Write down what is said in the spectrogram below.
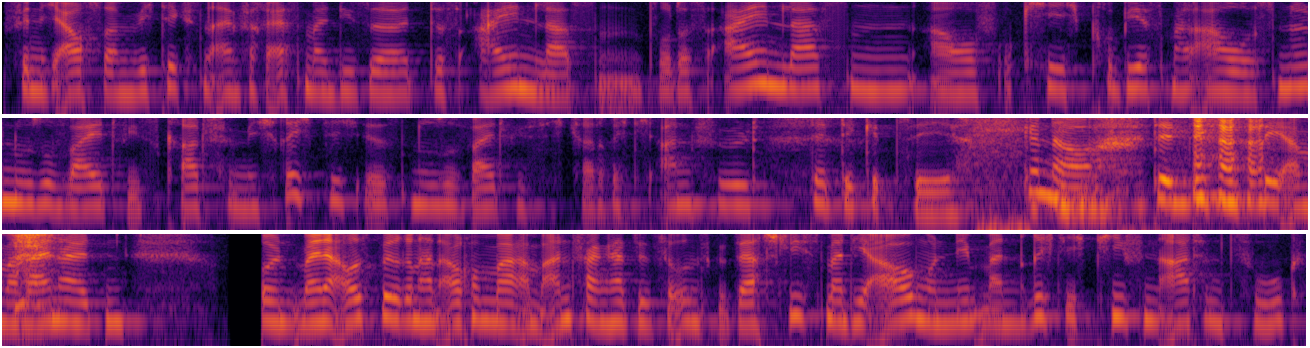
finde ich auch so am wichtigsten, einfach erstmal diese, das Einlassen, so das Einlassen auf, okay, ich probiere es mal aus, ne? nur so weit, wie es gerade für mich richtig ist, nur so weit, wie es sich gerade richtig anfühlt. Der dicke C. Genau, den dicken C einmal reinhalten. Und meine Ausbilderin hat auch immer am Anfang, hat sie zu uns gesagt, schließt mal die Augen und nehmt mal einen richtig tiefen Atemzug.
